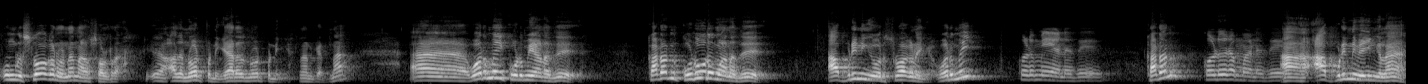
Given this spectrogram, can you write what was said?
உங்களுக்கு ஸ்லோகன் வேணால் நான் சொல்கிறேன் அதை நோட் பண்ணிங்க. யாராவது நோட் பண்ணிங்க. நான் கேட்டேன்னா வறுமை கொடுமையானது கடன் கொடூரமானது அப்படின்னு நீங்கள் ஒரு ஸ்லோகன் வைங்க. வறுமை? கொடுமையானது. கடன்? கொடூரமானது. அப்படின்னு வைங்களேன்.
